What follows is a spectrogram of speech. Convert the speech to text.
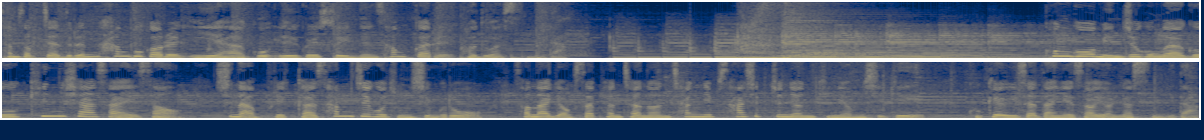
참석자들은 한국어를 이해하고 읽을 수 있는 성과를 거두었습니다. 콩고 민주공화국 킨샤사에서 신아프리카 3지구 중심으로 선악 역사편찬원 창립 40주년 기념식이 국회의사당에서 열렸습니다.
